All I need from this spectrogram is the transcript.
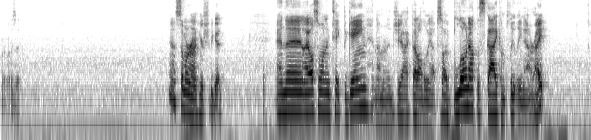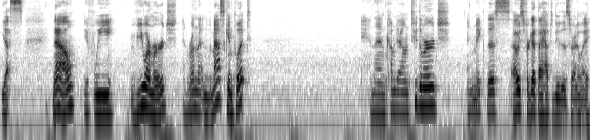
where was it? Yeah, somewhere around here should be good. And then I also want to take the gain, and I'm going to jack that all the way up. So I've blown out the sky completely now, right? Yes. Now, if we view our merge and run that into the mask input, and then come down to the merge and make this, I always forget that I have to do this right away.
